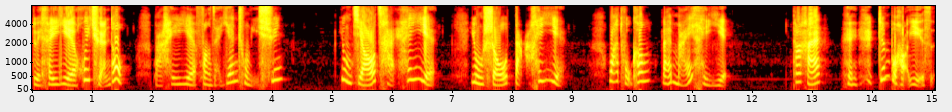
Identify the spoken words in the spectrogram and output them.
对黑夜挥拳头，把黑夜放在烟囱里熏，用脚踩黑夜，用手打黑夜，挖土坑来埋黑夜。他还嘿，真不好意思，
